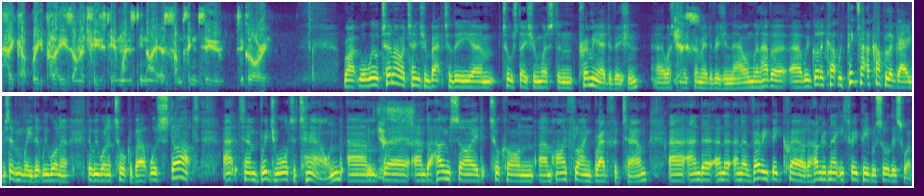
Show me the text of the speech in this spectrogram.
FA Cup replays on a Tuesday and Wednesday night as something to, to glory. Right, well, we'll turn our attention back to the um, Toolstation Western Premier Division, uh, Western yes. Premier Division now, and we'll have a. Uh, we've got a couple. We've picked out a couple of games, haven't we? That we want to that we want to talk about. We'll start at um, Bridgwater Town, um, yes. where um, the home side took on um, high flying Bradford Town, uh, and a, and, a, and a very big crowd. 183 people saw this one.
